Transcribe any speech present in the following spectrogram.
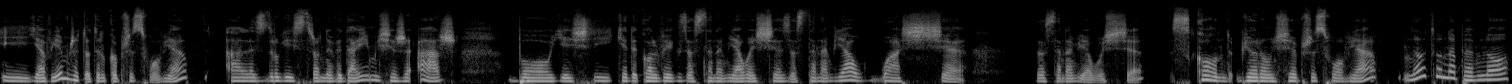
I ja wiem, że to tylko przysłowia, ale z drugiej strony wydaje mi się, że aż, bo jeśli kiedykolwiek zastanawiałeś się, zastanawiałaś się, zastanawiałeś się, skąd biorą się przysłowia, no to na pewno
